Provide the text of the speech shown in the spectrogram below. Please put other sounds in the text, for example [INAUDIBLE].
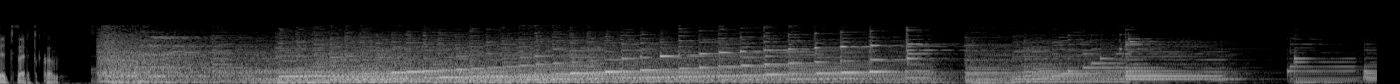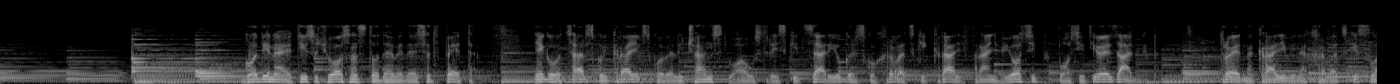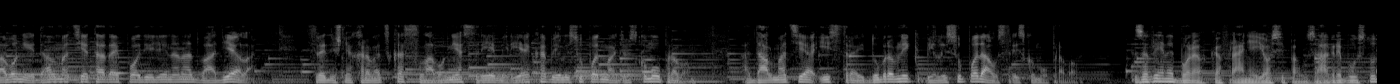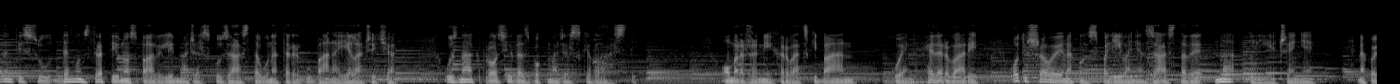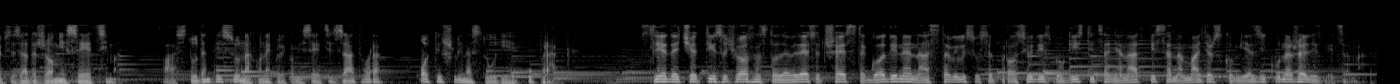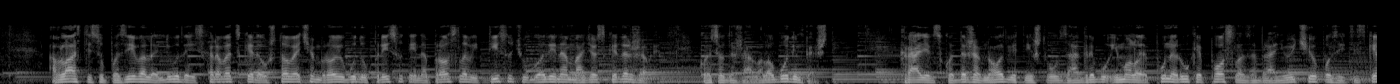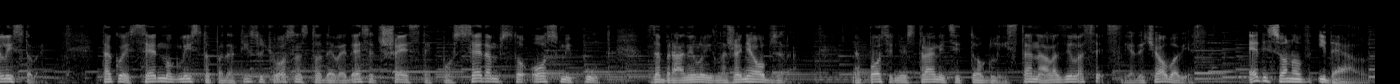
Četvrtkom. Godina je 1895. Njegovo carsko i kraljevsko veličanstvo, austrijski car i ugarsko-hrvatski kralj Franjo Josip posjetio je Zagreb. Trojedna kraljevina Hrvatske, Slavonije i Dalmacije tada je podijeljena na dva dijela. Središnja Hrvatska, Slavonija, Srijem i Rijeka bili su pod mađarskom upravom, a Dalmacija, Istra i Dubrovnik bili su pod austrijskom upravom. Za vrijeme boravka Franje Josipa u Zagrebu, studenti su demonstrativno spalili mađarsku zastavu na trgu Bana Jelačića u znak prosvjeda zbog mađarske vlasti. Omraženi hrvatski ban, Kuen Hedervari, otišao je nakon spaljivanja zastave na liječenje, na kojem se zadržao mjesecima, a studenti su nakon nekoliko mjeseci zatvora otišli na studije u Prag. Sljedeće 1896. godine nastavili su se prosvjedi zbog isticanja natpisa na mađarskom jeziku na željeznicama. A vlasti su pozivale ljude iz Hrvatske da u što većem broju budu prisutni na proslavi tisuću godina Mađarske države, koja se održavala u Budimpešti. Kraljevsko državno odvjetništvo u Zagrebu imalo je pune ruke posla zabranjujući opozicijske listove. Tako je 7. listopada 1896. po 708. put zabranilo izlaženje obzora. Na posljednjoj stranici tog lista nalazila se sljedeća obavijest. Edisonov ideal.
